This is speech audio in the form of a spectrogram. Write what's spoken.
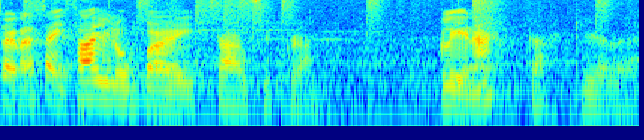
จากนั้นใส่ไส้ลงไป 90 กรัม เกลี่ยนะ กะเกลียร์เลย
